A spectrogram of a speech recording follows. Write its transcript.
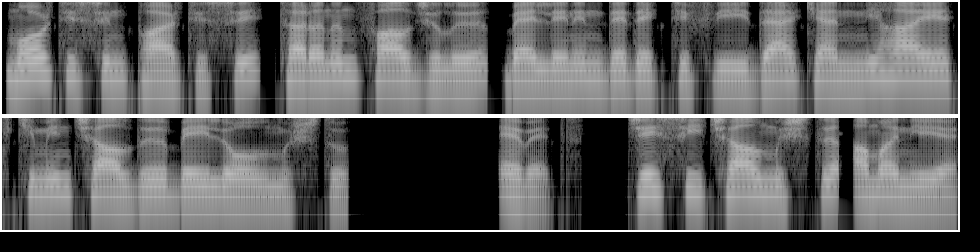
Mortis'in partisi, Tara'nın falcılığı, Belle'nin dedektifliği derken nihayet kimin çaldığı belli olmuştu. Evet. Jesse çalmıştı, ama niye?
